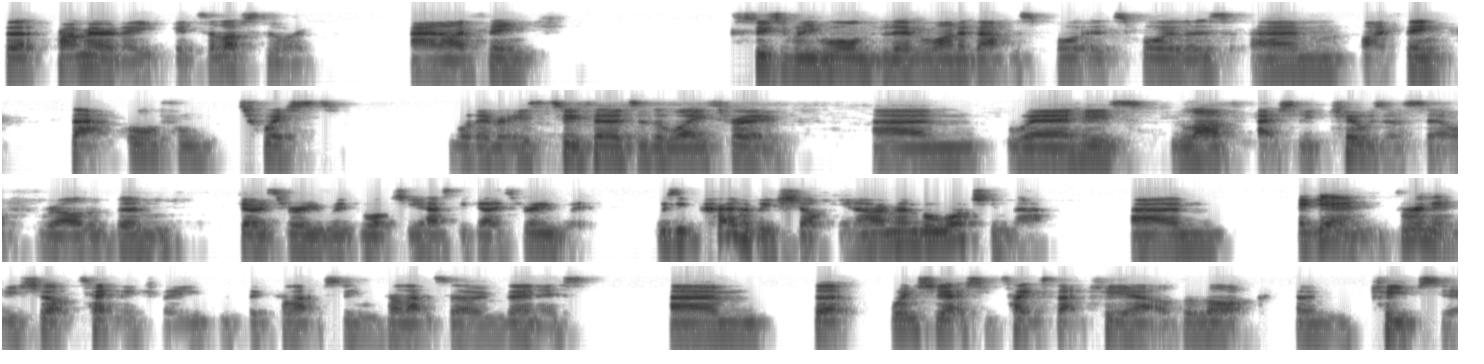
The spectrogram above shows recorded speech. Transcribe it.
but primarily it's a love story. And I think, suitably warned with everyone about the spo- spoilers, um, I think that awful twist, whatever it is, two thirds of the way through, um, where his love actually kills herself rather than go through with what she has to go through with was incredibly shocking. I remember watching that. Um, again, brilliantly shot technically with the collapsing palazzo in Venice. Um, but when she actually takes that key out of the lock and keeps it,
